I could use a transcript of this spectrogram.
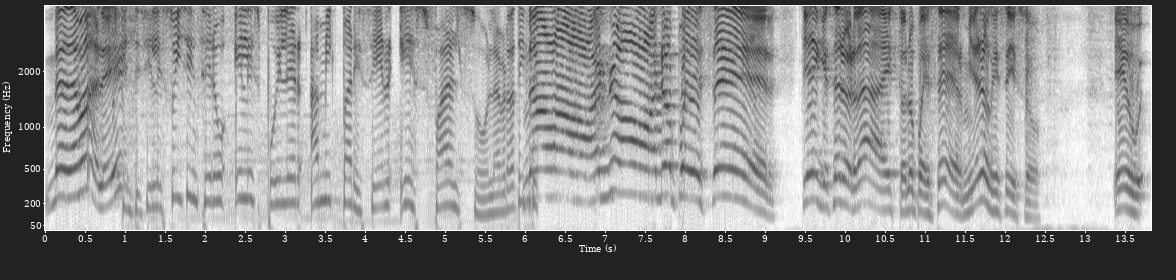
Nada mal, ¿eh? gente, si les soy sincero, el spoiler a mi parecer es falso. La verdad, No, no, no puede ser. Tiene que ser verdad esto, no puede ser. Mirá lo que es eso. Eu,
